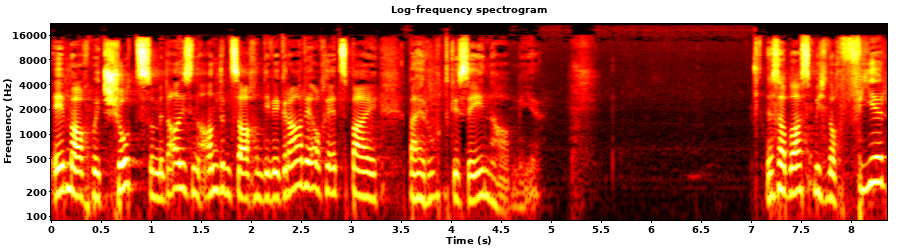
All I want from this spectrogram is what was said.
Eben auch mit Schutz und mit all diesen anderen Sachen, die wir gerade auch jetzt bei, bei Ruth gesehen haben hier. Deshalb lasst mich noch vier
